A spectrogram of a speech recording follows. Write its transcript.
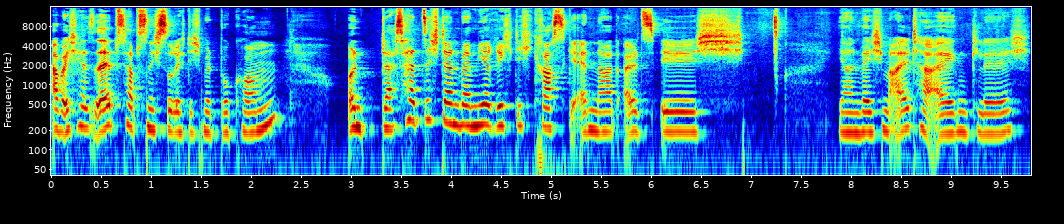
aber ich selbst habe es nicht so richtig mitbekommen. Und das hat sich dann bei mir richtig krass geändert, als ich, ja, in welchem Alter eigentlich?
